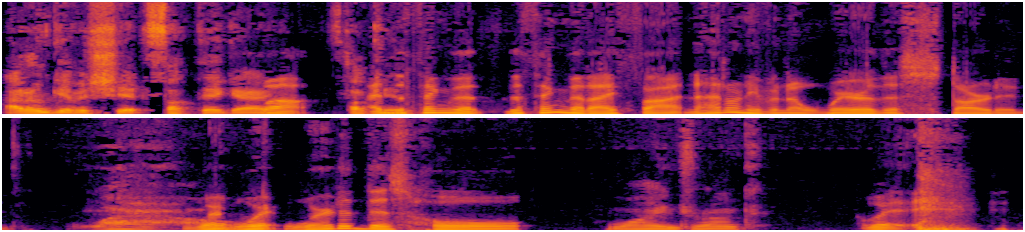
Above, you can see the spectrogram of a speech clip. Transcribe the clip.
I don't give a shit. Fuck that guy. Well, Fuck and him. the thing that the thing that I thought, and I don't even know where this started. wow. Where where, where did this whole Wine drunk. wait,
